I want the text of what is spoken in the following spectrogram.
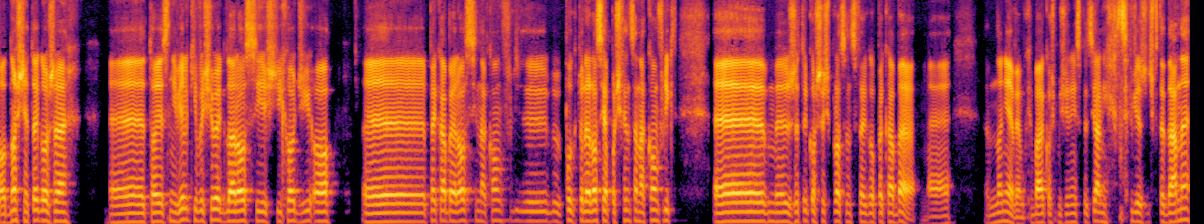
Odnośnie tego, że to jest niewielki wysiłek dla Rosji, jeśli chodzi o E, PKB Rosji na konflikt, y, które Rosja poświęca na konflikt, e, że tylko 6% swojego PKB. E, no nie wiem, chyba jakoś mi się niespecjalnie chce wierzyć w te dane,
